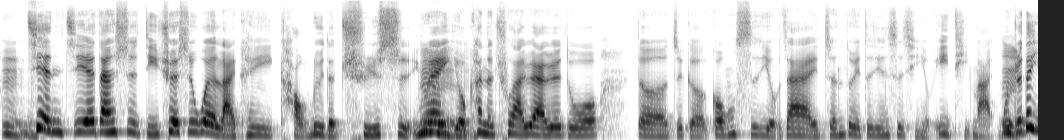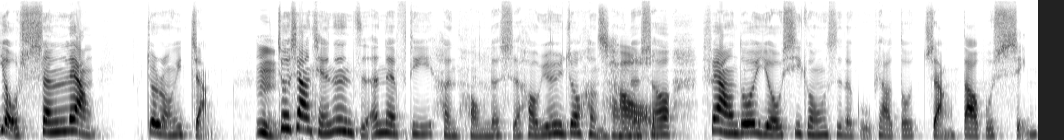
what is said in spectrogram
嗯，间接，但是的确是未来可以考虑的趋势，因为有看得出来，越来越多的这个公司有在针对这件事情有议题嘛。我觉得有声量就容易涨，嗯，就像前阵子 NFT 很红的时候，元宇宙很红的时候，非常多游戏公司的股票都涨到不行。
